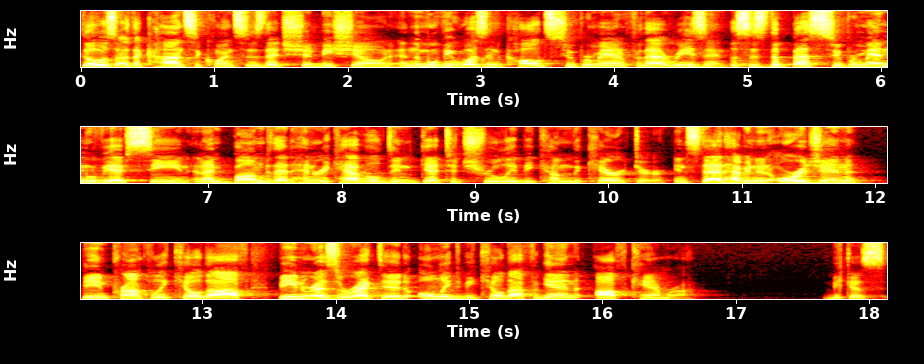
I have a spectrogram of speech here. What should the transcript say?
Those are the consequences that should be shown, and the movie wasn't called Superman for that reason. This is the best Superman movie I've seen, and I'm bummed that Henry Cavill didn't get to truly become the character. Instead, having an origin, being promptly killed off, being resurrected, only to be killed off again off camera. Because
